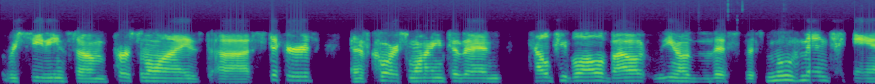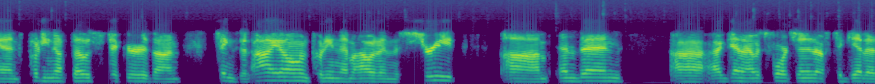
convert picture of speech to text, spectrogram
receiving some personalized uh, stickers, and of course, wanting to then tell people all about you know this this movement and putting up those stickers on things that I own, putting them out in the street. Um, and then uh, again, I was fortunate enough to get a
